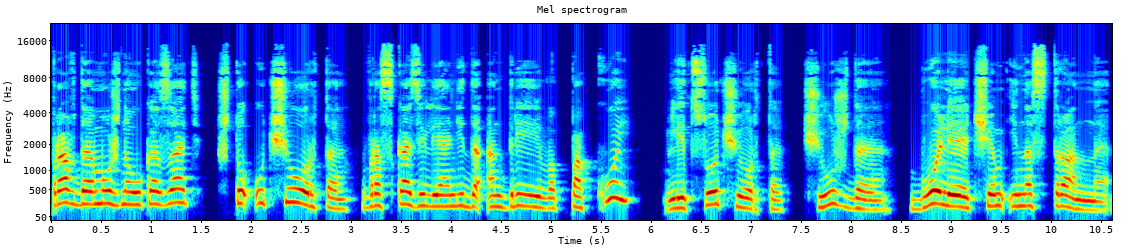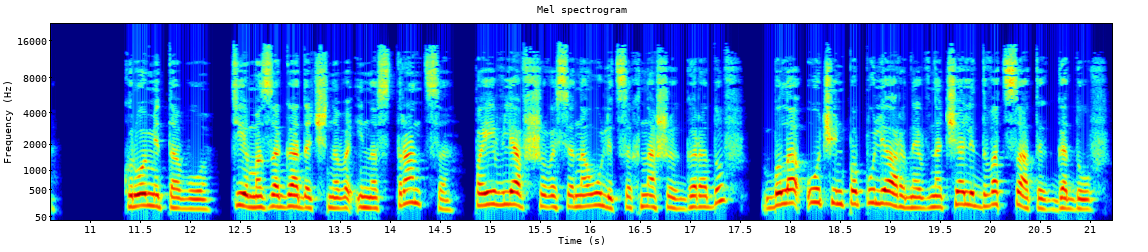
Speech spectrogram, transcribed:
Правда, можно указать, что у черта в рассказе Леонида Андреева «Покой» лицо черта чуждое, более чем иностранное. Кроме того, тема загадочного иностранца, появлявшегося на улицах наших городов, была очень популярной в начале 20-х годов.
